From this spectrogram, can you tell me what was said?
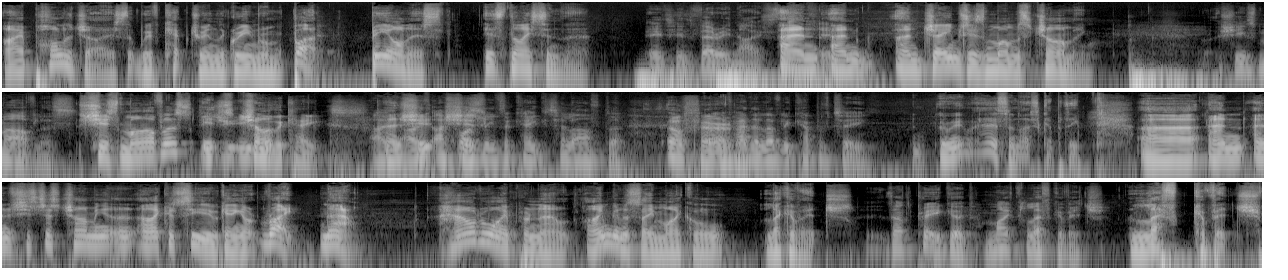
I apologise that we've kept you in the green room, but be honest, it's nice in there. It is very nice. And you. and and James's mum's charming. She's marvellous. She's marvellous. Did it's you eat char- all the cakes? I, And I, she- I she's- can't leave the cake till after. Oh, fair I've had a lovely cup of tea. I mean, It's a nice cup of tea, uh, and and she's just charming. And I could see you getting on. Right now, how do I pronounce? I'm going to say Michael Lekovich. That's pretty good. Michael Lefkovich. Lefkovich.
